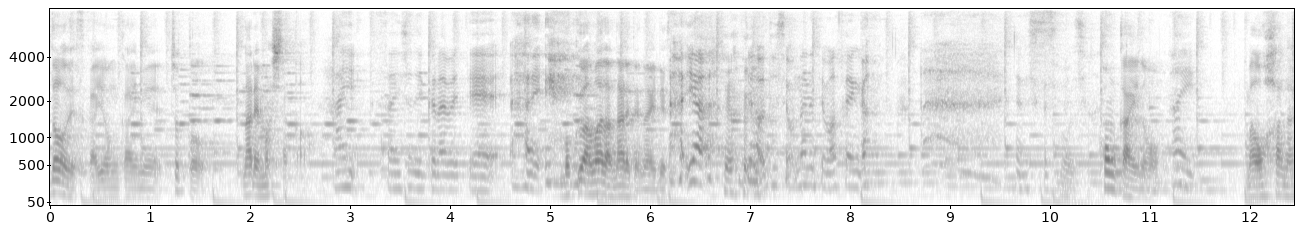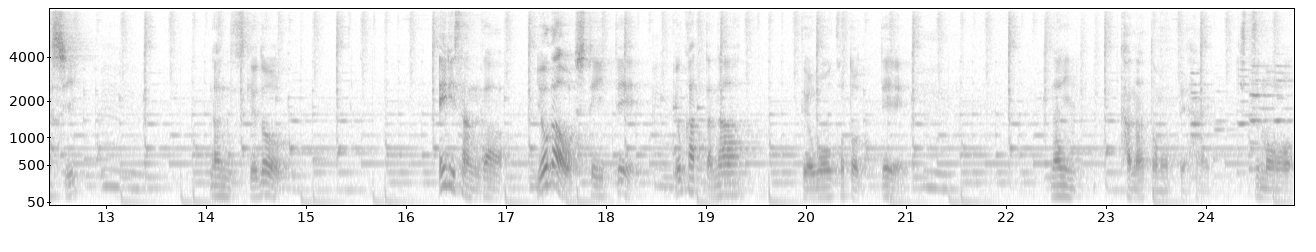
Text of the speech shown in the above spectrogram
どうですか？4回目。ちょっと慣れましたか？はい。最初に比べて。はい。僕はまだ慣れてないです。いや では私も慣れてませんが。よろしくお願いします。今回の、はい。まあ、お話うんなんですけどエリさんがヨガをしていてうん。よかったなって思うことってうん。何？かなと思って、はい、質問を。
